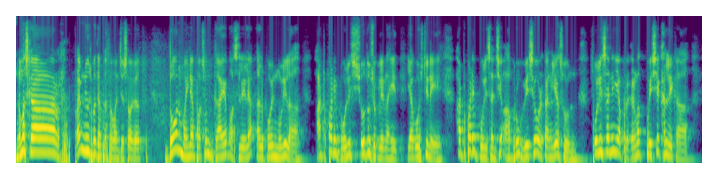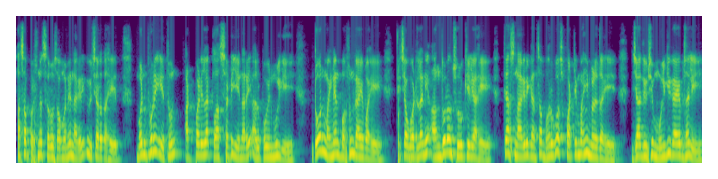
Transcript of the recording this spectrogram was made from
नमस्कार. प्राईम न्यूजमध्ये आपल्या सर्वांचे स्वागत. दोन महिन्यापासून गायब असलेल्या अल्पवयीन मुलीला आटपाडी पोलीस शोधू शकले नाहीत. या गोष्टीने आटपाडी पोलिसांची आबरू वेशेवर टांगली असून पोलिसांनी या प्रकरणात पैसे खाल्ले का? असा प्रश्न सर्वसामान्य नागरिक विचारत आहेत. बनपुरी येथून आटपाडीला क्लाससाठी येणारी अल्पवयीन मुलगी दोन महिन्यांपासून गायब आहे. तिच्या वडिलांनी आंदोलन सुरू केले आहे. त्यास नागरिकांचा भरघोस पाठिंबाही मिळत आहे. ज्या दिवशी मुलगी गायब झाली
